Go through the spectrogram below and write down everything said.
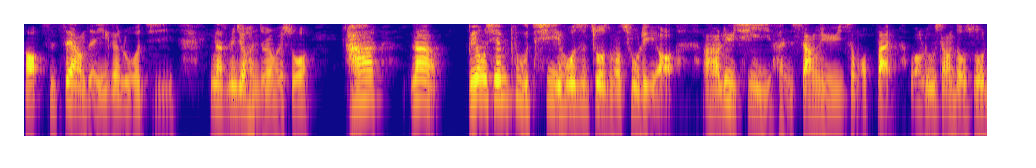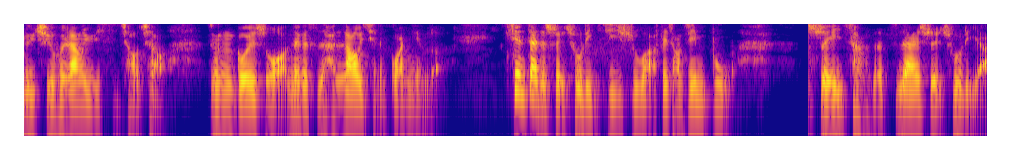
哦，是这样的一个逻辑。那这边就很多人会说，哈，那不用先曝气或是做什么处理哦？啊，氯气很伤鱼怎么办？网络上都说氯气会让鱼死翘翘，就跟各位说，那个是很老以前的观念了。现在的水处理技术啊，非常进步。水厂的自来水处理啊，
